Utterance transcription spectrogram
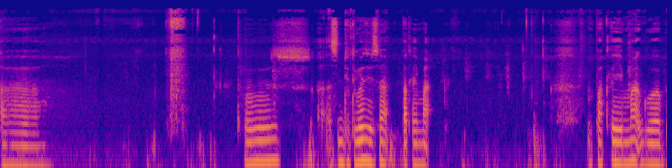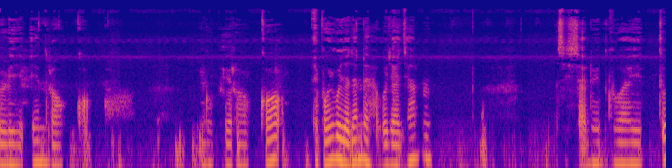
uh, terus sedikit gue sisa 45 45 gue beliin rokok. Gue beli rokok. Eh pokoknya gue jajan dah gue jajan. Sisa duit gue itu.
